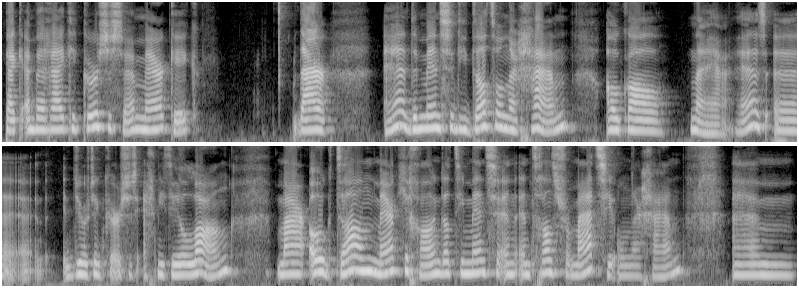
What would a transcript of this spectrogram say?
Kijk, en bij rijke cursussen merk ik daar, hè, de mensen die dat ondergaan, ook al nou ja, hè, uh, duurt een cursus echt niet heel lang. Maar ook dan merk je gewoon dat die mensen een, een transformatie ondergaan. Um,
